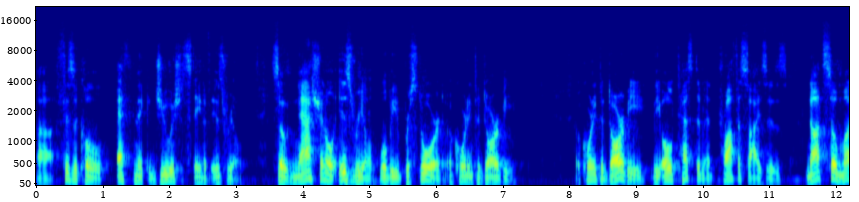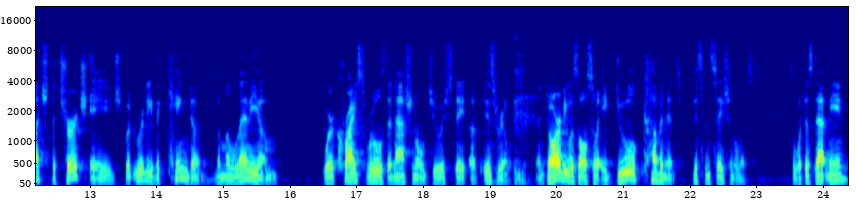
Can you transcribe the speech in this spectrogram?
uh, physical, ethnic Jewish state of Israel. So national Israel will be restored according to Darby. According to Darby, the Old Testament prophesizes not so much the church age, but really the kingdom, the millennium where Christ rules the national Jewish state of Israel. And Darby was also a dual covenant dispensationalist. So, what does that mean?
